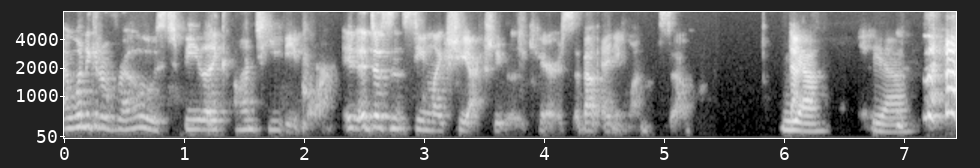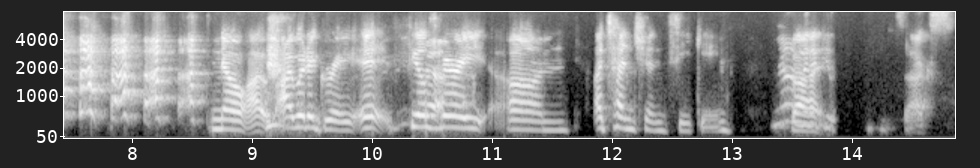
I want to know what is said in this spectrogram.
I want to get a rose to be like on TV more. It, it, doesn't seem like she actually really cares about anyone. So, yeah, yeah. no, I, I, would agree. It feels yeah. very um attention seeking. Yeah, but it sucks.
